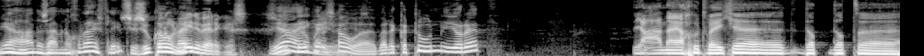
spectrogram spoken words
Ja, daar zijn we nog geweest, Flip. Ze zoeken nog medewerkers. Ze Ja, ik ken zo. eh, bij de cartoon in Joret. ja, nou ja, goed, weet je, dat, dat eh,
